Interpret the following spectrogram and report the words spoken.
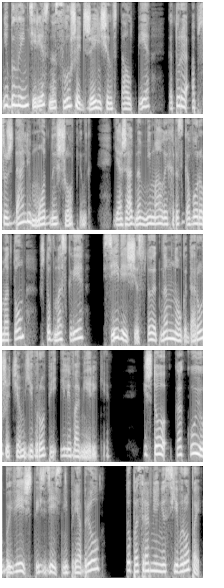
Мне было интересно слушать женщин в толпе, которые обсуждали модный шопинг. Я жадно внимала их разговорам о том, что в Москве все вещи стоят намного дороже, чем в Европе или в Америке. И что какую бы вещь ты здесь не приобрел, то по сравнению с Европой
